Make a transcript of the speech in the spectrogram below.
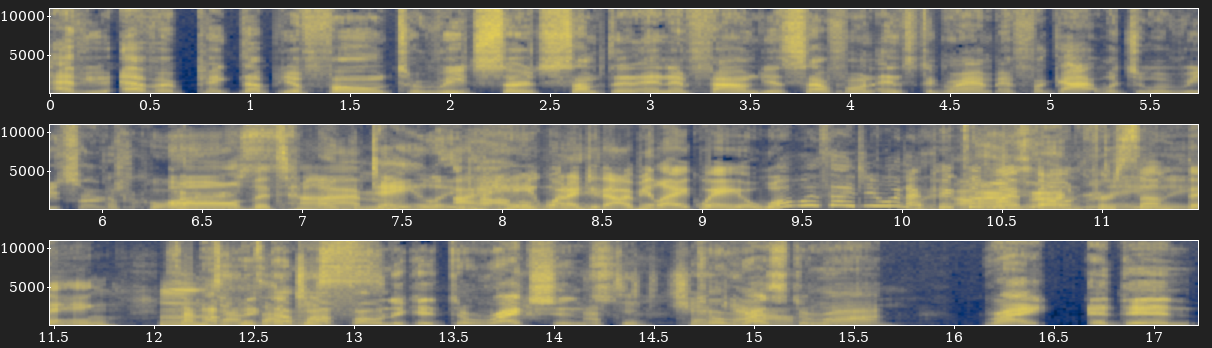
Have you ever picked up your phone to research something and then found yourself on Instagram and forgot what you were researching? Of course. all the Like time. daily. I hate when I do that. I'd be like, wait, what was I doing? I picked up my Exactly. phone for Daily. something. Hmm. I Sometimes picked I up my just phone to get directions have to check to a out, restaurant. man. Right. And then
